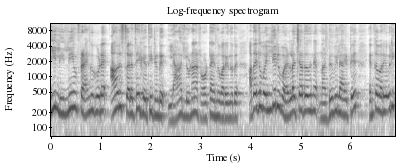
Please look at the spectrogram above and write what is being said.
ഈ ലില്ലിയും ഫ്രാങ്കും കൂടെ ആ ഒരു സ്ഥലത്തേക്ക് എത്തിയിട്ടുണ്ട്. ലാ ലുണ റോട്ട എന്ന് പറയുന്നത്. അതായത് വലിയൊരു വെള്ളച്ചാട്ടത്തിന്റെ നടുവിലായിട്ട് എന്താ പറയുക ഒരു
